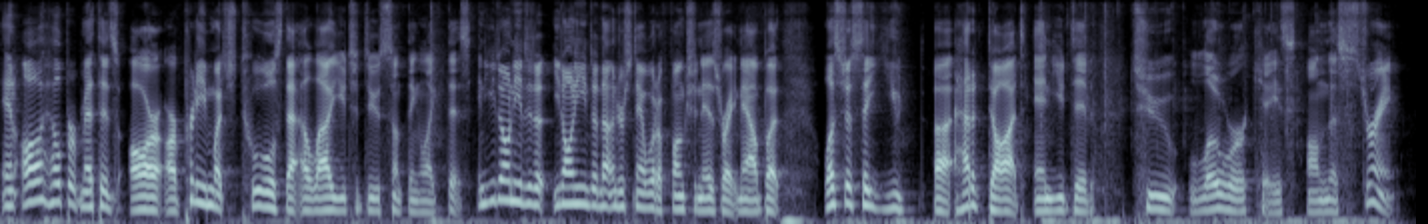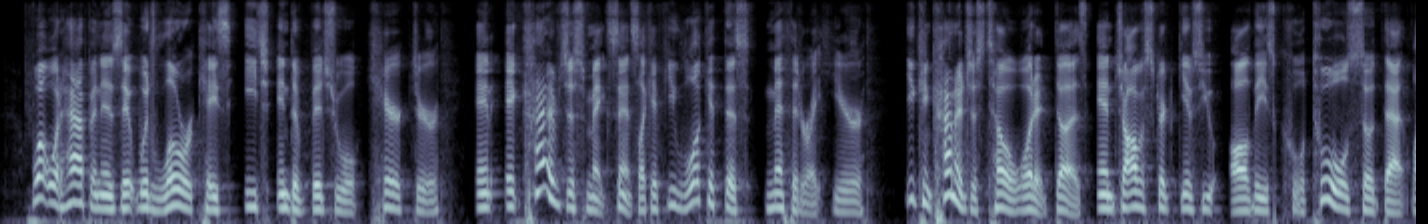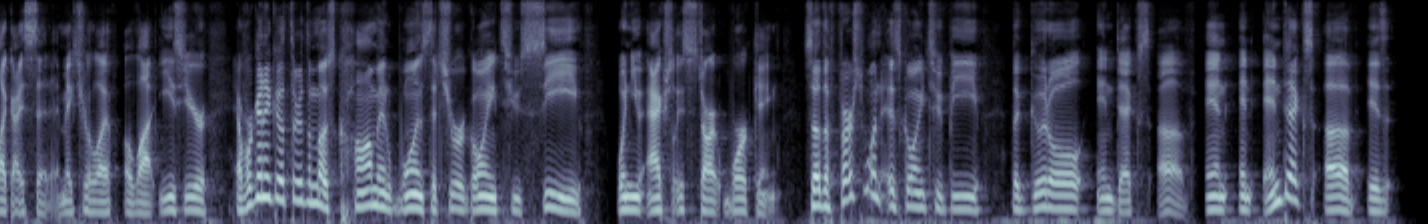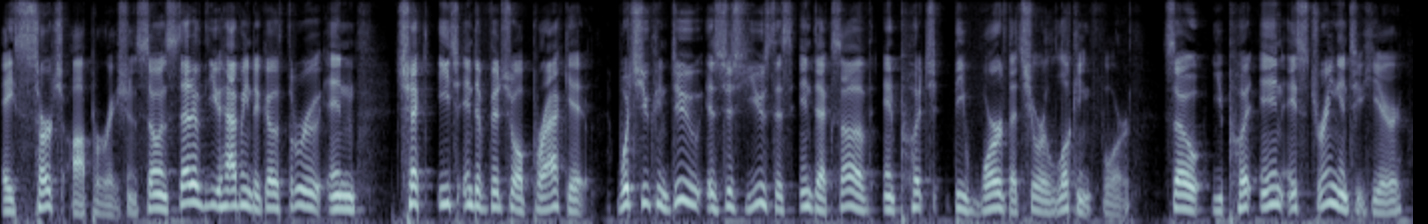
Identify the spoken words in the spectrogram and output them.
And all helper methods are are pretty much tools that allow you to do something like this. And you don't need to you don't need to understand what a function is right now, but let's just say you uh, had a dot and you did to lowercase on this string. What would happen is it would lowercase each individual character, and it kind of just makes sense. Like if you look at this method right here, you can kind of just tell what it does. And JavaScript gives you all these cool tools so that, like I said, it makes your life a lot easier. And we're going to go through the most common ones that you are going to see when you actually start working. So the first one is going to be the good old index of. And an index of is a search operation. So instead of you having to go through and check each individual bracket, what you can do is just use this index of and put the word that you're looking for. So you put in a string into here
